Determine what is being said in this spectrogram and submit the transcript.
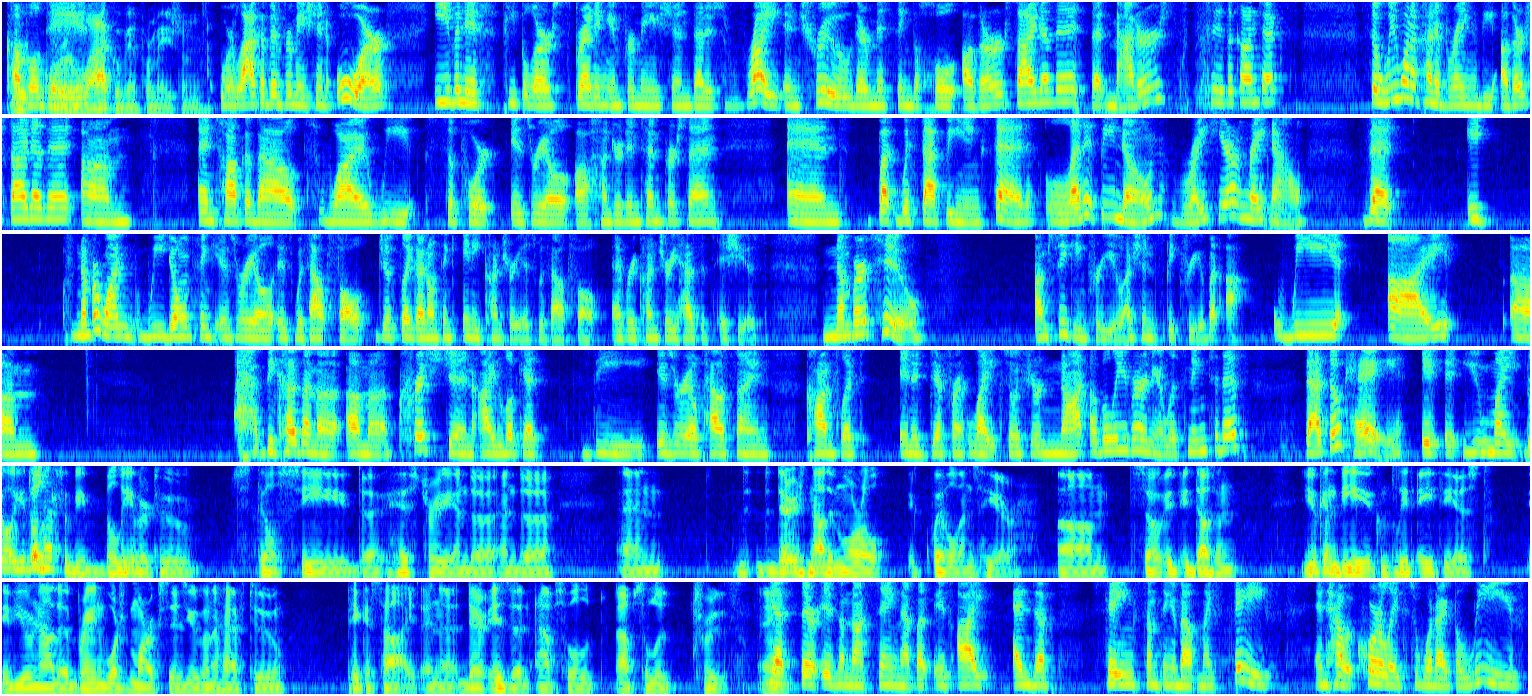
couple or, days Or lack of information. or lack of information, or even if people are spreading information that is right and true, they're missing the whole other side of it that matters to the context. So we want to kind of bring the other side of it um, and talk about why we support Israel 110%. And but with that being said, let it be known right here and right now that it number one, we don't think Israel is without fault, just like I don't think any country is without fault. Every country has its issues. Number two, I'm speaking for you. I shouldn't speak for you, but I, we, I, um, because I'm a I'm a Christian, I look at the Israel Palestine conflict in a different light. So if you're not a believer and you're listening to this, that's okay. It, it you might Well, you think, don't have to be believer to still see the history and the and the and th- there is not a moral equivalence here. Um, so it, it doesn't. You can be a complete atheist if you're not a brainwashed Marxist. You're gonna have to pick a side, and uh, there is an absolute absolute truth. And yes, there is. I'm not saying that, but if I end up saying something about my faith and how it correlates to what I believe,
